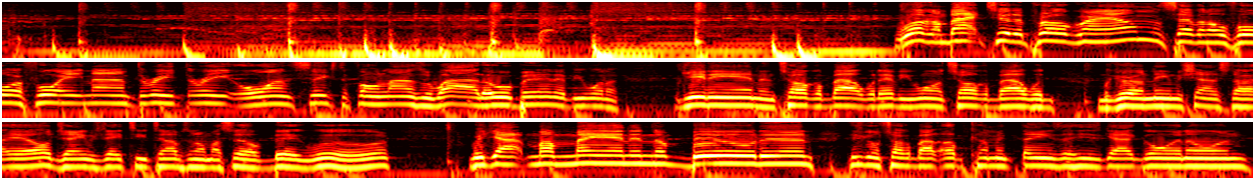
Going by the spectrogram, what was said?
Welcome back to the program. 704-489-3316. The phone lines are wide open if you want to get in and talk about whatever you want to talk about with my girl Nima Shining Star L, James JT Thompson, or myself, Big Woo. We got my man in the building. He's going to talk about upcoming things that he's got going on.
